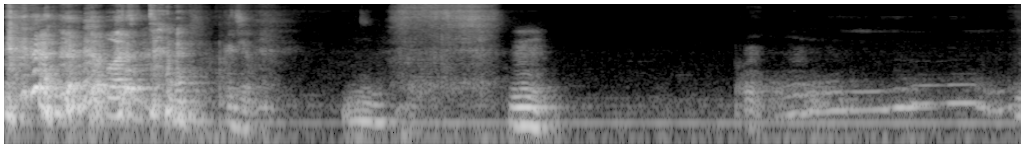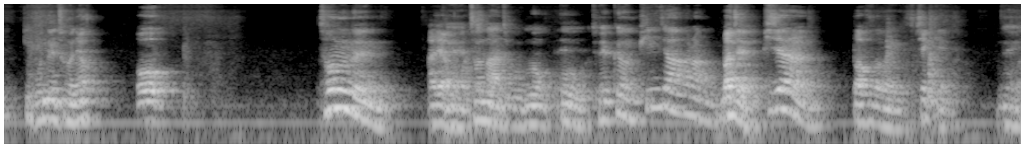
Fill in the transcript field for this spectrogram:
와 진짜 네. 그죠? 음. 오늘 저녁? 어. 선우는 아직 안 네, 먹었어. 저는 먹고 저희 그냥 피자랑 맞아요. 피자랑 버거 치킨. 네,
